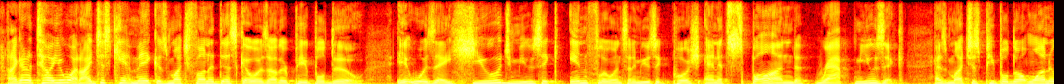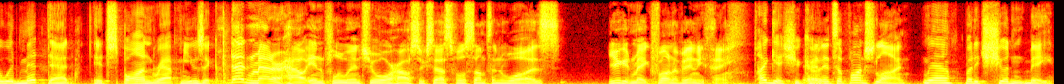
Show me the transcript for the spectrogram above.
And I got to tell you what, I just can't make as much fun of disco as other people do. It was a huge music influence and a music push, and it spawned rap music. As much as people don't want to admit that, it spawned rap music. Doesn't matter how influential or how successful something was, you can make fun of anything. I guess you could. And it's a punchline. Yeah, but it shouldn't be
